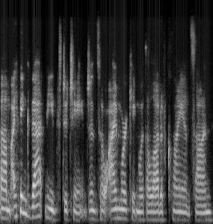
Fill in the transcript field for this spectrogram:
um, I think that needs to change. And so I'm working with a lot of clients on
